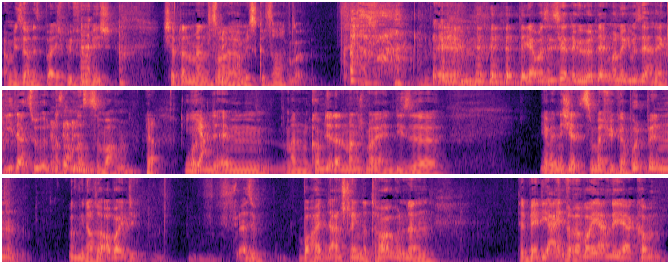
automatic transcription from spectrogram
amüsantes Beispiel für mich. ich habe dann manchmal. Deswegen habe ich es gesagt. ähm, ja, aber es ist ja, da gehört ja immer eine gewisse Energie dazu, irgendwas anderes zu machen. Ja. Und Ja. ähm, man kommt ja dann manchmal in diese, ja, wenn ich jetzt zum Beispiel kaputt bin, irgendwie nach der Arbeit, also war halt ein anstrengender Tag und dann, dann wäre die einfache Variante, ja komm,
